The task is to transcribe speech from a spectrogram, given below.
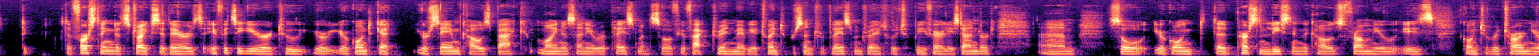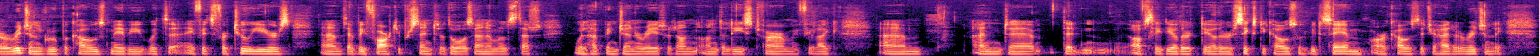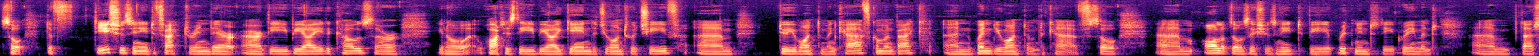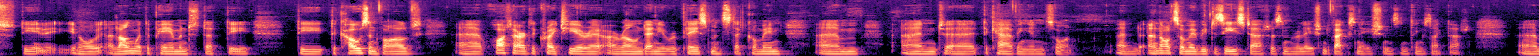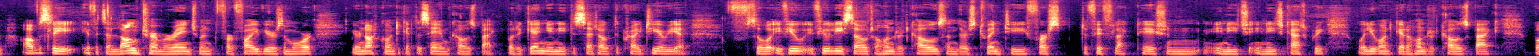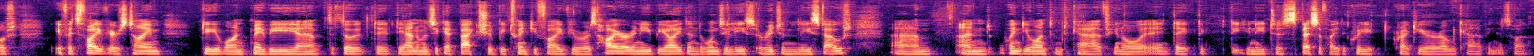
the first thing that strikes you there is if it's a year or two, you're you're going to get your same cows back minus any replacements. So if you factor in maybe a twenty percent replacement rate, which would be fairly standard, um, so you're going to, the person leasing the cows from you is going to return your original group of cows. Maybe with uh, if it's for two years, um, there'll be forty percent of those animals that will have been generated on on the leased farm, if you like. Um, and uh, the, obviously the other the other 60 cows will be the same or cows that you had originally. So the the issues you need to factor in there are the EBI the cows or you know what is the EBI gain that you want to achieve? Um, do you want them in calf coming back? And when do you want them to calve so um, all of those issues need to be written into the agreement um, that the you know along with the payment that the the, the cows involved uh, what are the criteria around any replacements that come in? Um, and uh, the calving and so on and and also maybe disease status in relation to vaccinations and things like that. Um, obviously, if it's a long term arrangement for five years or more, you're not going to get the same cows back. But again, you need to set out the criteria. So if you if you lease out 100 cows and there's 20 first to fifth lactation in each in each category, well, you want to get 100 cows back. But if it's five years time, do you want maybe uh, the, the, the animals you get back should be 25 euros higher in EBI than the ones you lease originally leased out? Um, and when do you want them to calve? You know, eh, they, they, you need to specify the criteria around calving as well.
